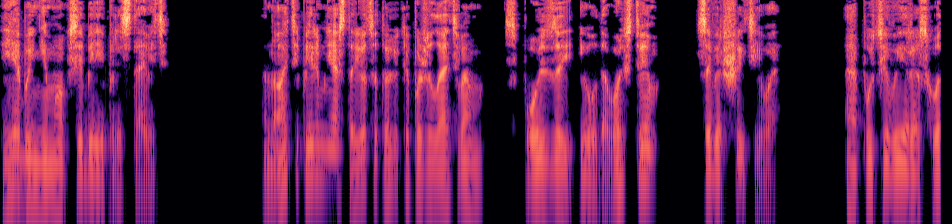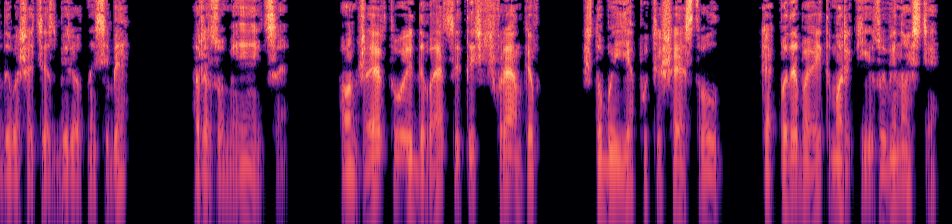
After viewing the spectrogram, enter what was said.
я бы не мог себе и представить. Ну а теперь мне остается только пожелать вам с пользой и удовольствием совершить его. А путевые расходы ваш отец берет на себя? Разумеется. Он жертвует 20 тысяч франков, чтобы я путешествовал, как подобает маркизу Виности.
